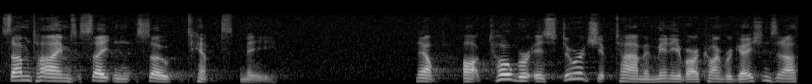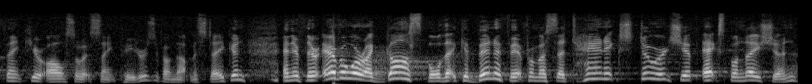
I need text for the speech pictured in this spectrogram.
Sometimes Satan so tempts me. Now, October is stewardship time in many of our congregations, and I think here also at St. Peter's, if I'm not mistaken. And if there ever were a gospel that could benefit from a satanic stewardship explanation,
